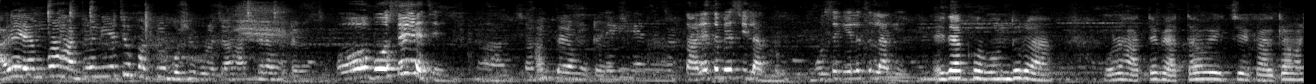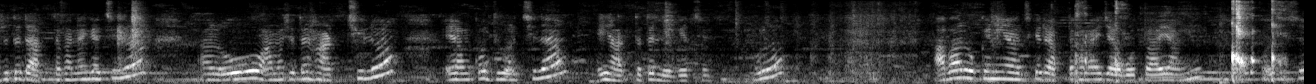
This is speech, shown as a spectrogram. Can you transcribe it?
আরে এরকম করে হাত ধরে নিয়েছো ফট করে বসে পড়েছে আর হাতটা এরম উঠে গেছে? ও বসে গেছে? আচ্ছা। হাতটা এরম উঠে গেছে? তাহলে তো বেশি লাগল বসে গেলে তো লাগে। এই দেখো বন্ধুরা, ওর হাতে ব্যথা হয়েছে। কালকে আমার সাথে ডাক্তারখানায় গেছিল আর ও আমার সাথে হাঁটছিল এরকম করে ধরছিলাম, এই হাতটাতে লেগেছে। বুঝলো আবার ওকে নিয়ে আজকে ডাক্তারখানায় যাব, তাই আমি হচ্ছে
